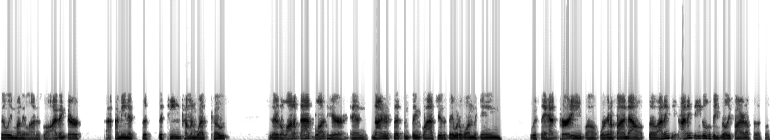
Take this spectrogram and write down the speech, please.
Philly money line as well. I think they're, I mean, it's the the team coming West Coast. There's a lot of bad blood here, and Niners said some things last year that they would have won the game if they had Purdy. Well, we're to find out. So I think I think the Eagles will be really fired up for this one.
